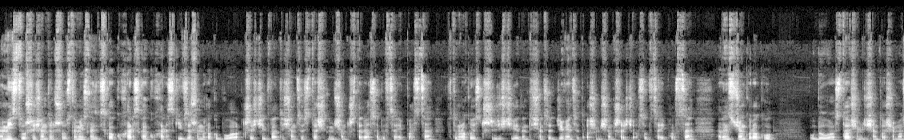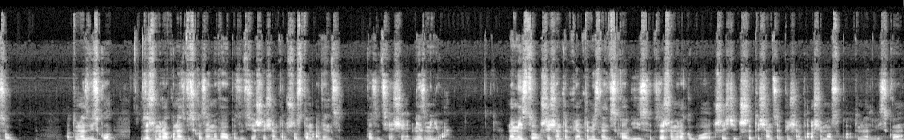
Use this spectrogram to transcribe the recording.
Na miejscu 66 jest nazwisko Kucharska-Kucharski. W zeszłym roku było 32 174 osoby w całej Polsce. W tym roku jest 31 986 osób w całej Polsce, a więc w ciągu roku ubyło 188 osób o tym nazwisku. W zeszłym roku nazwisko zajmowało pozycję 66, a więc pozycja się nie zmieniła. Na miejscu 65 jest nazwisko Lis. W zeszłym roku było 33 058 osób o tym nazwisku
